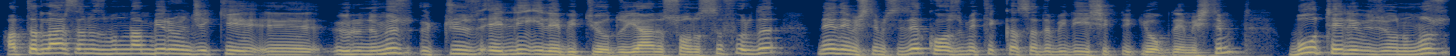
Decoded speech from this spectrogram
hatırlarsanız bundan bir önceki e, ürünümüz 350 ile bitiyordu. Yani sonu sıfırdı. Ne demiştim size? Kozmetik kasada bir değişiklik yok demiştim. Bu televizyonumuz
